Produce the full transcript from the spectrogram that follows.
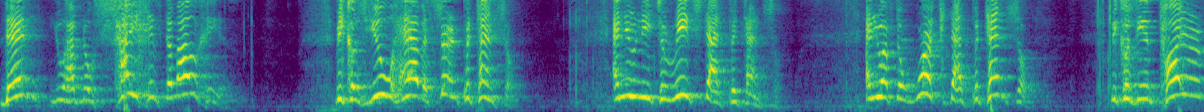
Then you have no Shaykhis to Malchias. Because you have a certain potential. And you need to reach that potential. And you have to work that potential. Because the entire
